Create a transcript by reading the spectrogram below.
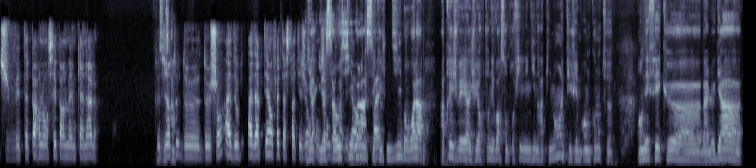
je vais peut-être pas relancer par le même canal. De dire de, de, adapter en fait ta stratégie. Il y a, ça aussi, voilà, c'est que je me dis bon voilà. Après, je vais, je vais retourner voir son profil LinkedIn rapidement et puis je vais me rendre compte, en effet, que euh, bah, le gars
